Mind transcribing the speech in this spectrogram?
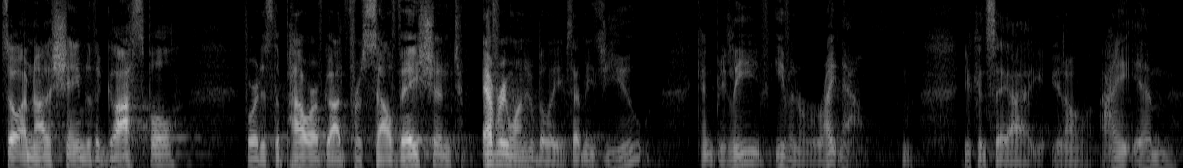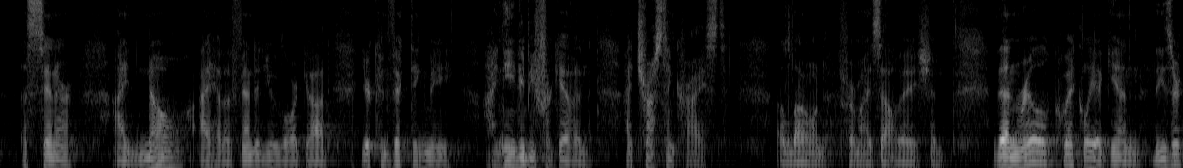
So I'm not ashamed of the gospel, for it is the power of God for salvation to everyone who believes. That means you can believe even right now. You can say, I, you know, I am a sinner. I know I have offended you, Lord God. You're convicting me. I need to be forgiven. I trust in Christ alone for my salvation. Then, real quickly, again, these are,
